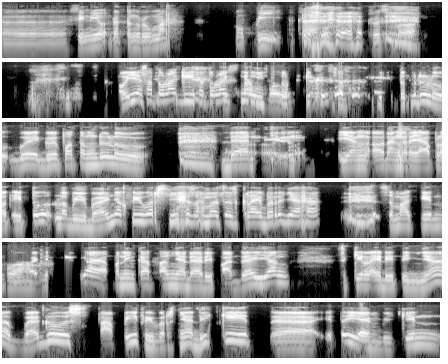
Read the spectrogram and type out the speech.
Eh sini yuk datang rumah. Ngopi kan. Terus bawa Oh iya satu lagi, satu lagi satu lagi, satu lagi. Tunggu dulu, gue gue potong dulu. Dan Oh, yang, yang orang reupload itu lebih banyak viewersnya sama subscribernya. Semakin Wah. banyak peningkatannya daripada yang skill editingnya bagus, tapi viewersnya dikit. Nah, itu yang bikin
